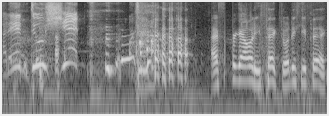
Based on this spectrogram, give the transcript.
I didn't do shit. I forgot what he picked. What did he pick?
